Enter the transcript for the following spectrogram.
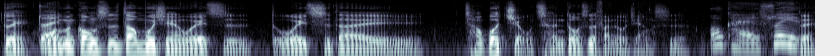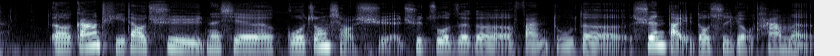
对，我们公司到目前为止维持在超过九成都是反毒讲师。OK，所以呃，刚刚提到去那些国中小学去做这个反毒的宣导，也都是由他们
